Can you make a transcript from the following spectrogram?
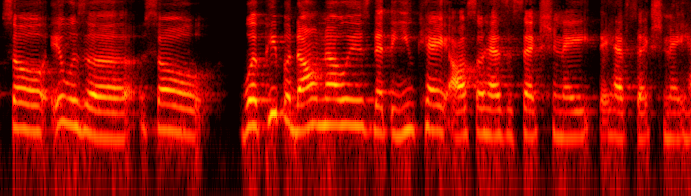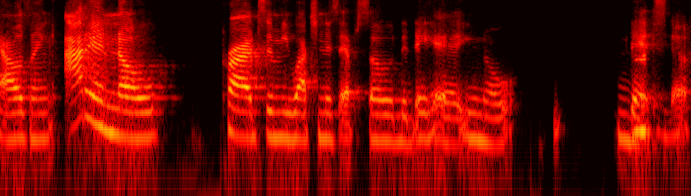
So it was a so what people don't know is that the uk also has a section 8 they have section 8 housing. I didn't know prior to me watching this episode that they had you know that mm-hmm. stuff.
